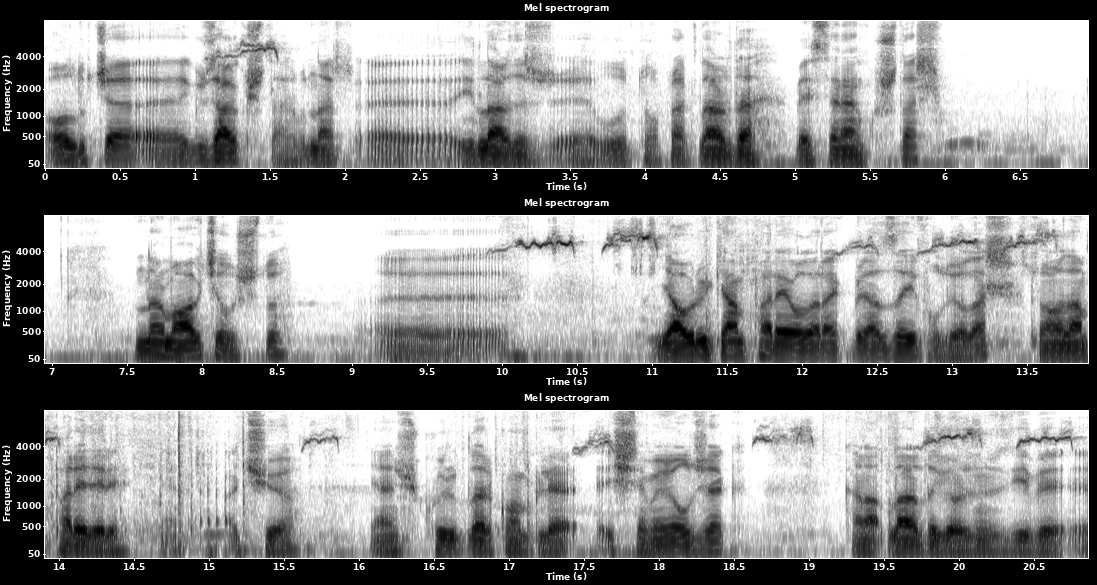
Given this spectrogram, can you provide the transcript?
oldukça e, güzel kuşlar. Bunlar e, yıllardır e, bu topraklarda beslenen kuşlar. Bunlar mavi çavuşlu. Ee, yavruyken pare olarak biraz zayıf oluyorlar. Sonradan pareleri açıyor. Yani şu kuyrukları komple işlemeli olacak. Kanatlar da gördüğünüz gibi e,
